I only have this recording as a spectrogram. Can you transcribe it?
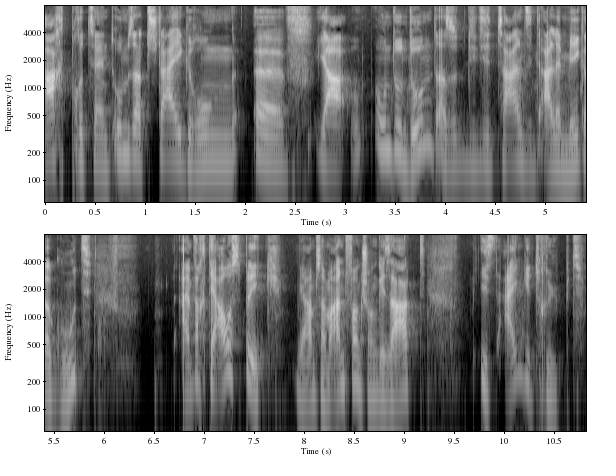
8% Umsatzsteigerung, äh, ja, und, und, und. Also die, die Zahlen sind alle mega gut. Einfach der Ausblick, wir haben es am Anfang schon gesagt, ist eingetrübt.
